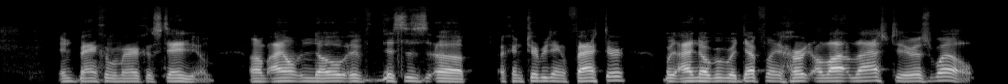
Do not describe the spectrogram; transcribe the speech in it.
in Bank of America Stadium. Um, I don't know if this is uh, a contributing factor, but I know we were definitely hurt a lot last year as well.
